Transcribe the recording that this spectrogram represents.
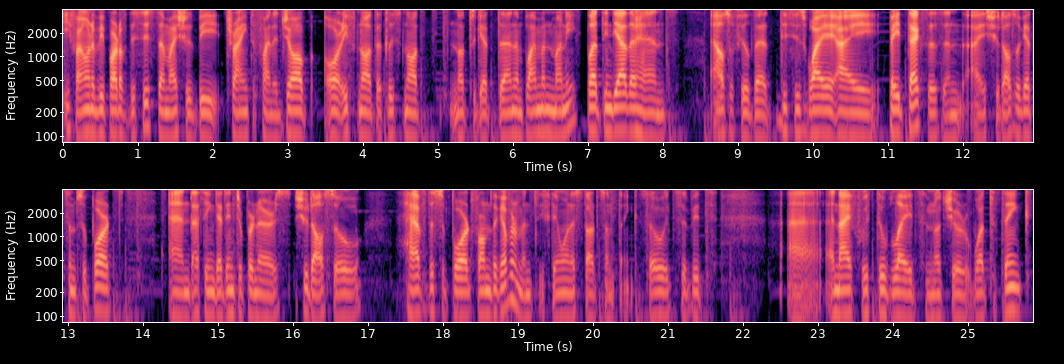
if I want to be part of the system, I should be trying to find a job, or if not, at least not not to get the unemployment money. But in the other hand, I also feel that this is why I paid taxes, and I should also get some support. And I think that entrepreneurs should also have the support from the government if they want to start something. So it's a bit uh, a knife with two blades. I'm not sure what to think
